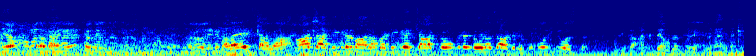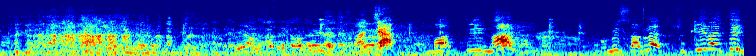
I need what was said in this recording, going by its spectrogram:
देव तुम्हाला सांगणार सगळ्या गोष्टी. मला एक सांगा आठ आठीकडे बारा पटीकडे चार चौकडे दोनच आकडे ती कोणती वस्त मस्ती नाही. तुम्ही सगळे सुखी राहतील.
